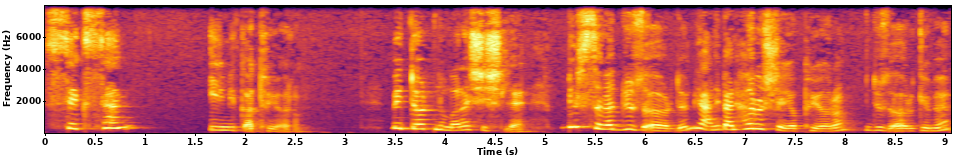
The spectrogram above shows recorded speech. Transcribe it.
80 ilmik atıyorum. Ve 4 numara şişle. Bir sıra düz ördüm. Yani ben haroşa yapıyorum düz örgümü.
